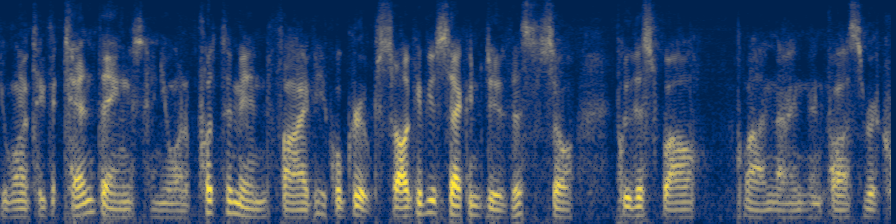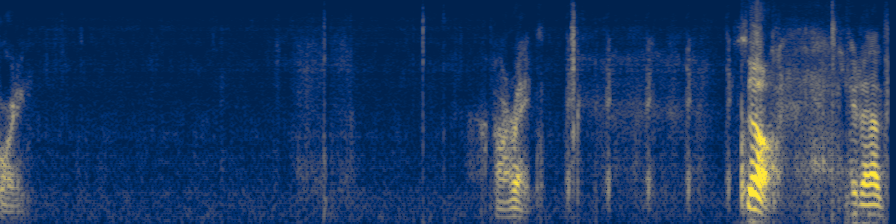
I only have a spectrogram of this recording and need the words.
you want to take the 10 things and you want to put them in five equal groups. So I'll give you a second to do this. So do this while, while I'm, and pause the recording. All right. So to have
